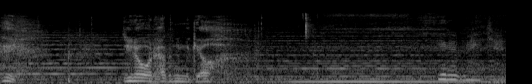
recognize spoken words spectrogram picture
Hey, do you know what happened to Miguel? He didn't make it.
